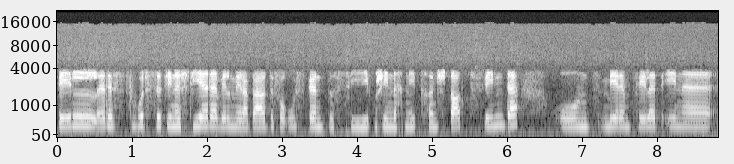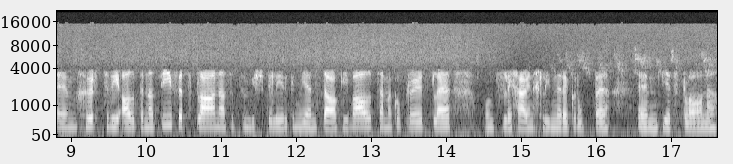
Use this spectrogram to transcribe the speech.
viel Ressourcen investieren, weil wir auch davon ausgehen, dass sie wahrscheinlich nicht stattfinden können. Und wir empfehlen ihnen, ähm, kürzere Alternativen zu planen, also zum Beispiel irgendwie einen Tag im Wald zusammen bröteln und vielleicht auch in kleineren Gruppen ähm, die zu planen.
